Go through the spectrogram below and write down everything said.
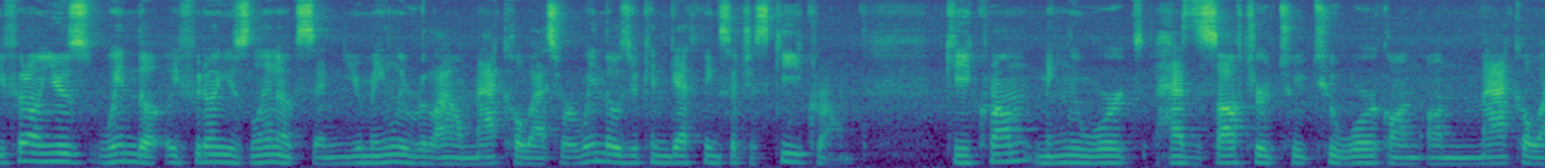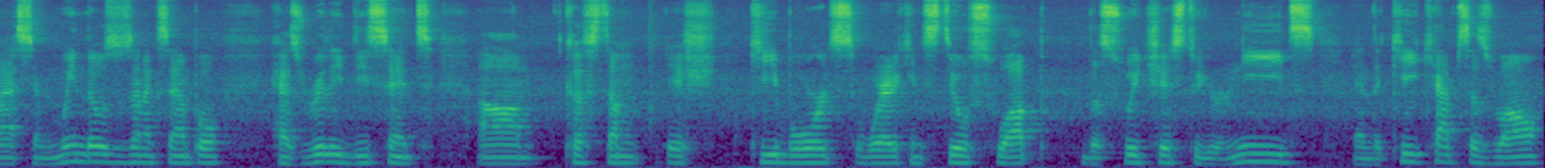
If you don't use Windows, if you don't use Linux and you mainly rely on Mac OS or Windows, you can get things such as Keychron. Keychron mainly works has the software to, to work on, on Mac OS and Windows as an example. Has really decent um, custom-ish keyboards where you can still swap the switches to your needs and the keycaps as well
